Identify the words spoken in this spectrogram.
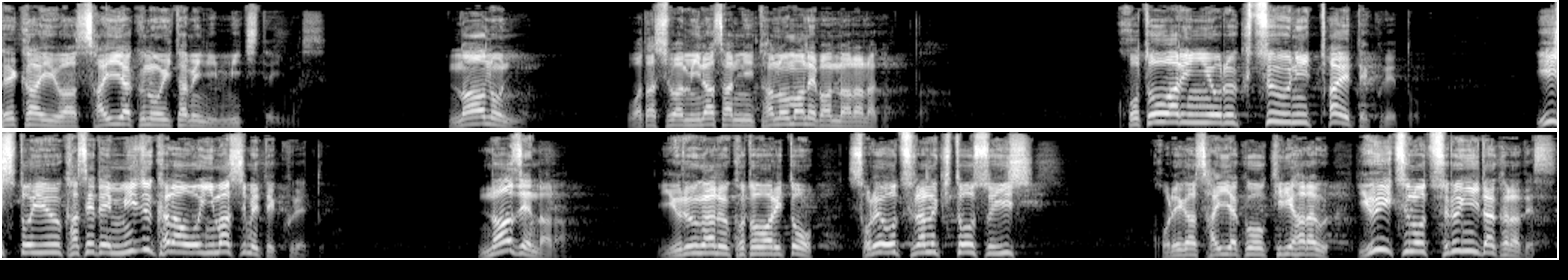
世界は最悪の痛みに満ちています。なのに私は皆さんに頼まねばならなかった。断りによる苦痛に耐えてくれと。意志という枷で自らを戒めてくれと。なぜなら揺るがぬ断りとそれを貫き通す意志これが最悪を切り払う唯一の剣だからです。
